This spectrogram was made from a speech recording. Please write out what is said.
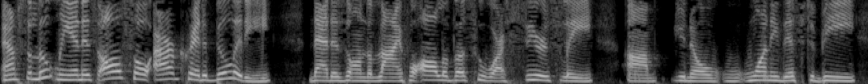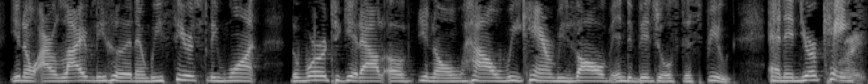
Absolutely, and it's also our credibility that is on the line for all of us who are seriously, um, you know, wanting this to be, you know, our livelihood, and we seriously want the word to get out of, you know, how we can resolve individuals dispute. And in your case,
